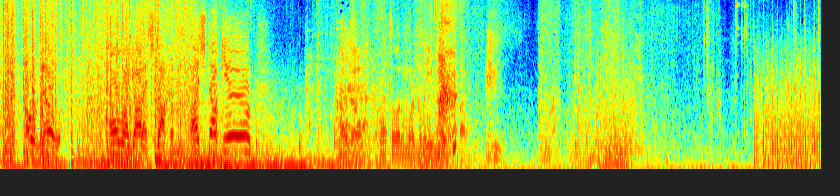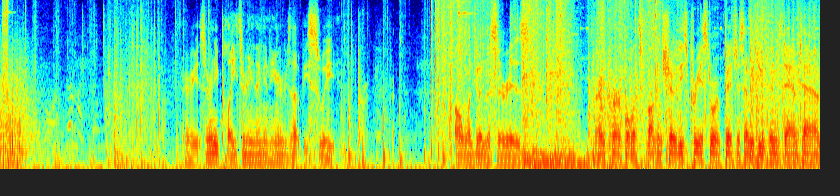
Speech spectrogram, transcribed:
Oh no! Oh my god, I stuck him! I stuck you! Okay, well, that's a little more believable. Alright, is there any plates or anything in here? Because that would be sweet. Oh my goodness, there is. Alright, Purple, let's fucking show these prehistoric bitches how we do things downtown.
